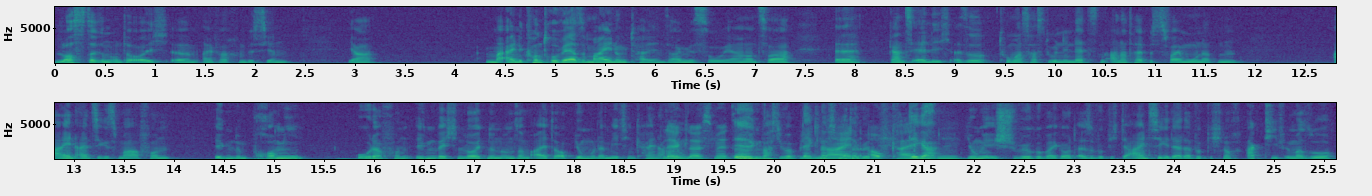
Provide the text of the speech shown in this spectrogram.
losteren unter euch ähm, einfach ein bisschen, ja, eine kontroverse Meinung teilen, sagen wir es so, ja. Und zwar, äh, ganz ehrlich, also Thomas, hast du in den letzten anderthalb bis zwei Monaten ein einziges Mal von irgendeinem Promi oder von irgendwelchen Leuten in unserem Alter, ob jung oder Mädchen, keine Black Ahnung, Lives Matter. irgendwas über Black Lives Nein, Matter gehört? auf keinen Digga, Fall. Junge, ich schwöre bei Gott, also wirklich der Einzige, der da wirklich noch aktiv immer so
